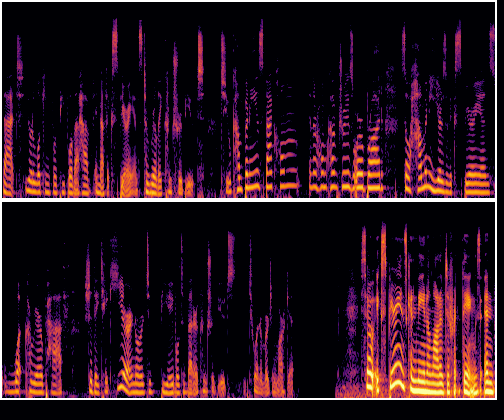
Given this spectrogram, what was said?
that you're looking for people that have enough experience to really contribute to companies back home in their home countries or abroad. So, how many years of experience, what career path should they take here in order to be able to better contribute to an emerging market? So, experience can mean a lot of different things. And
